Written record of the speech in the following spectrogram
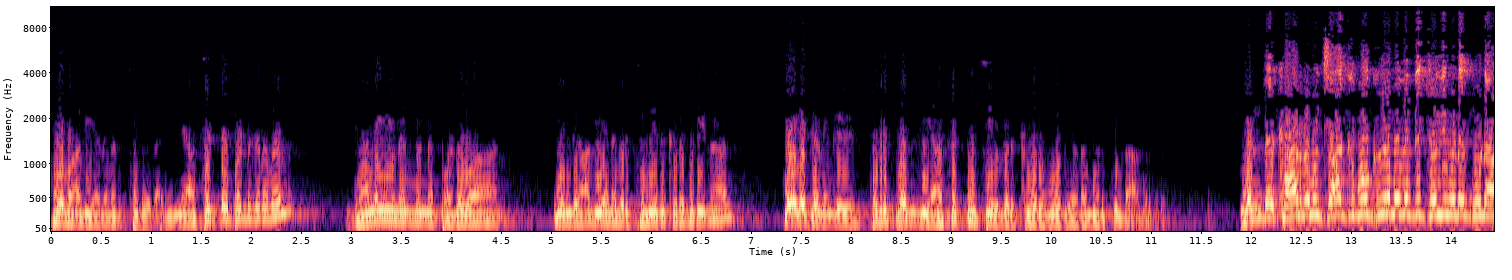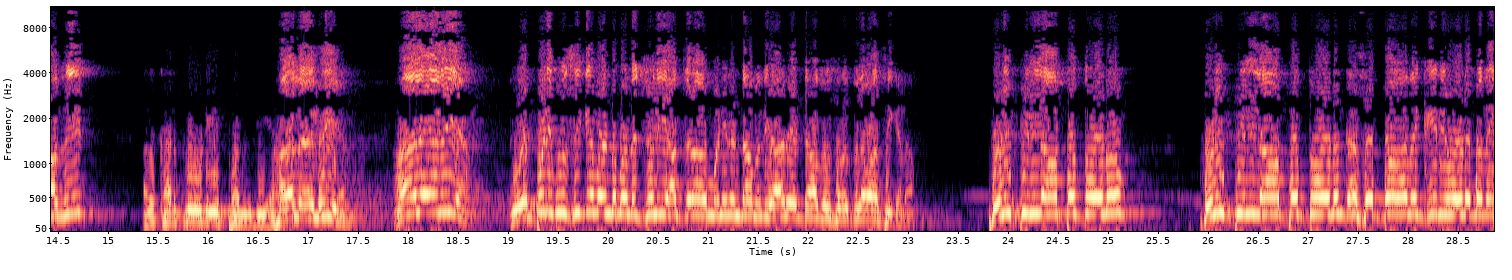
தேவாதியானவர் சொல்கிறார் இன்னை அசட்டை பண்ணுகிறவன் கனவீனம் பண்ணப்படுவான் என்று ஆவியானவர் சொல்லியிருக்கிறபடினால் தேவஜனங்கள் திருப்பந்தி அசட்டை செய்வதற்கு வரும்போது இடம் கொடுத்துள்ளாது எந்த காரணமும் சாக்கு போக்குகளும் அதற்கு சொல்லிவிடக் கூடாது. அது கற்பருடைய பந்தி எப்படி புசிக்க வேண்டும் என்று சொல்லி யாத்திராவும் பன்னிரெண்டாம் அதிகாரம் எட்டாவது வசனத்தில் வாசிக்கலாம். புளிப்பில்லா அப்பத்தோடும் புளிப்பில்லா அப்பத்தோடும் கசப்பான கீரியோடும் அதை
